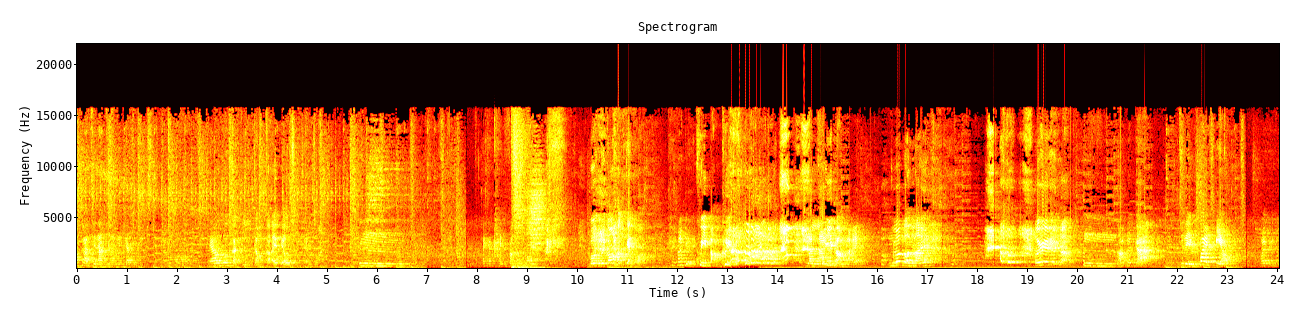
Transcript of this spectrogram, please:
ma piace l'altra, mi piace Ne auguro kaki cái piace senso. Ừm. Ai cả khai phân. Bộ tụi con học kèn quá. Khai phân gì? Quy bằng. Quy bằng. Lần lại. Quy bằng lại. Nó lần lại. Ok. Ừm, nó cả cả. Chỉ để vai biểu. Vai biểu.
